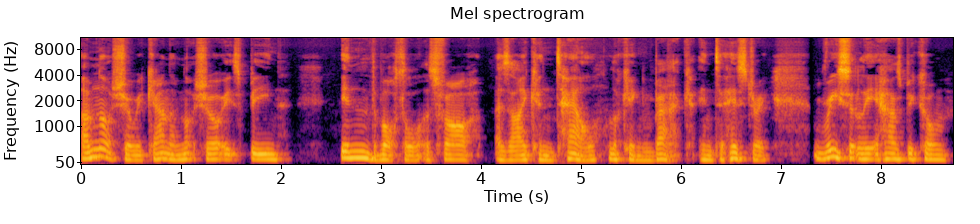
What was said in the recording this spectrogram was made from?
I'm not sure we can. I'm not sure it's been in the bottle as far as I can tell, looking back into history. Recently, it has become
